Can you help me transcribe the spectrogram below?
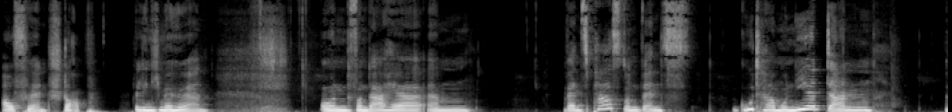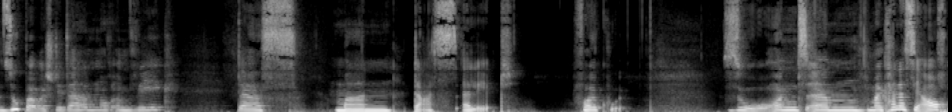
aufhören, stopp, will ich nicht mehr hören. Und von daher, ähm, wenn es passt und wenn es gut harmoniert, dann super, was steht da noch im Weg, dass man das erlebt. Voll cool. So, und ähm, man kann das ja auch,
